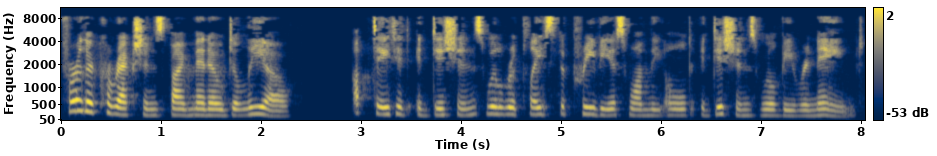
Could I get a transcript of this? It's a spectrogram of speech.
Further corrections by Menno de Leeuw. Updated editions will replace the previous one the old editions will be renamed.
